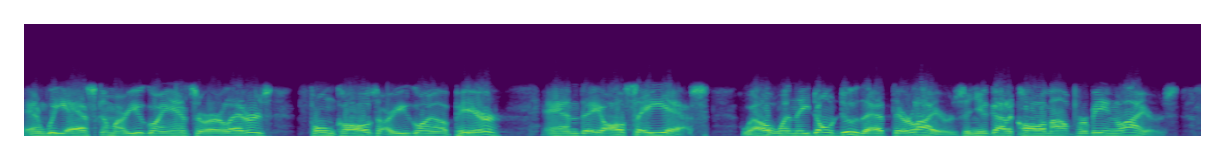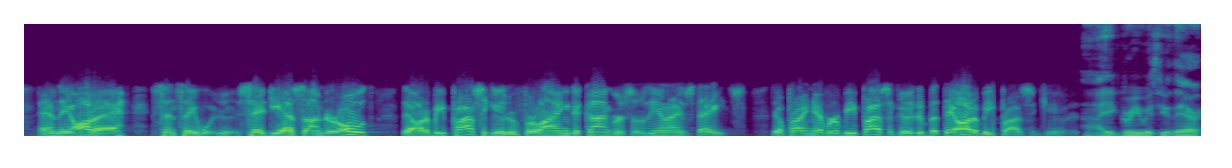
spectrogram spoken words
and we ask them, Are you going to answer our letters, phone calls? Are you going to appear? And they all say yes. Well, when they don't do that, they're liars, and you got to call them out for being liars. And they ought to, since they said yes under oath, they ought to be prosecuted for lying to Congress of the United States. They'll probably never be prosecuted, but they ought to be prosecuted. I agree with you there.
